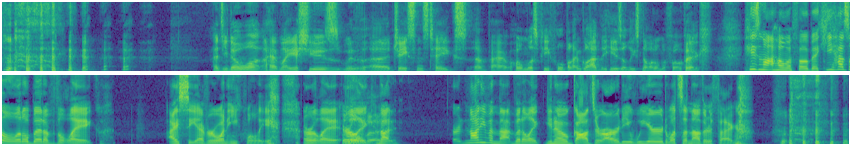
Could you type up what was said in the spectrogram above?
And you know what? I have my issues with uh, Jason's takes about homeless people, but I'm glad that he is at least not homophobic. He's not homophobic. He has a little bit of the like I see everyone equally, or like or like bit. not or not even that, but like you know, gods are already weird. What's another thing?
